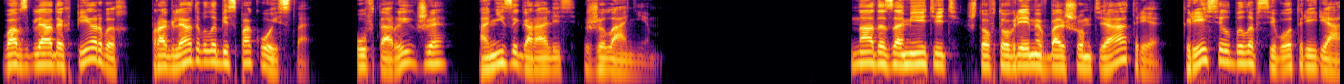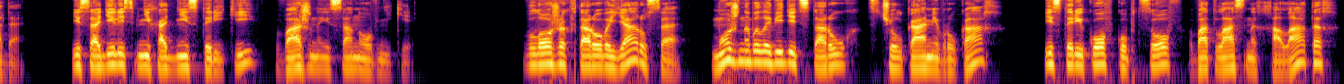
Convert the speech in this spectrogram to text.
Во взглядах первых проглядывало беспокойство, у вторых же они загорались желанием. Надо заметить, что в то время в Большом театре кресел было всего три ряда, и садились в них одни старики, важные сановники. В ложах второго яруса можно было видеть старух с чулками в руках и стариков-купцов в атласных халатах,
